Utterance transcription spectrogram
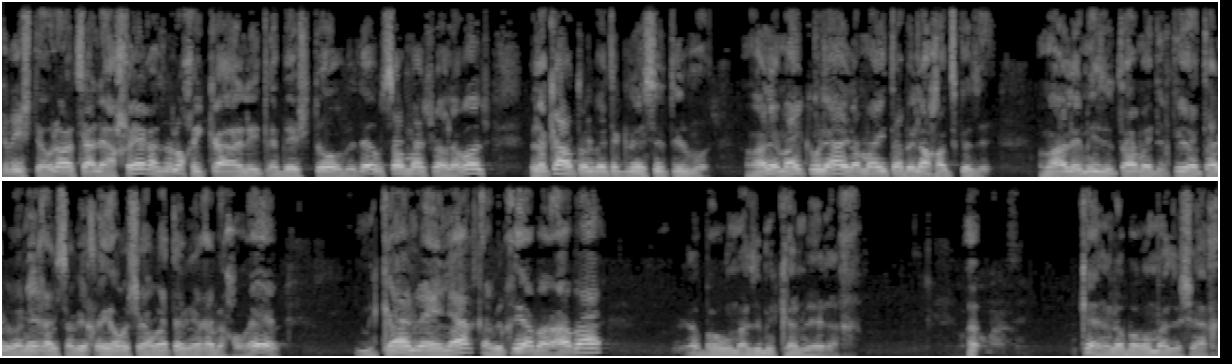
קלישתא, הוא לא רצה לאחר, אז הוא לא חיכה להתלבש טוב וזה, הוא שם משהו על הראש ולקח אותו לבית הכנסת ללמוד. אמר להם, מה יקרו לי, למה היית בלחץ כזה? אמר להם, מי זוטר, מה דכתיב אתה לבניך, וסביך ליום אשר עמדת לבניך בחורב? מכאן ואילך, רבי בר אבא, לא ברור מה זה מכאן ואילך. כן, לא ברור מה זה שייך.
